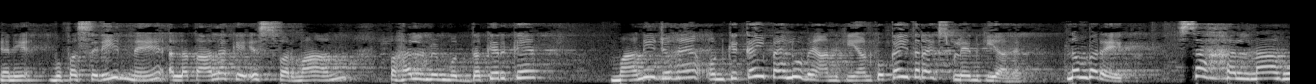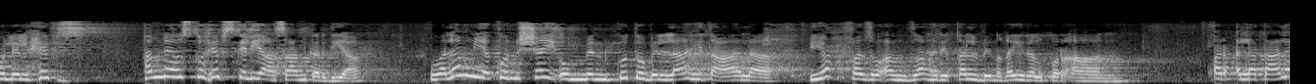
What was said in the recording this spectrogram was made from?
یعنی مفسرین نے اللہ تعالی کے اس فرمان پہل میں مدکر کے معنی جو ہیں، ان کے کئی پہلو بیان کیے ان کو کئی طرح ایکسپلین کیا ہے۔ نمبر ایک للحفظ۔ ہم نے اس کو حفظ کے لیے آسان کر دیا۔ ولم یکن شی امن کتب اللہ تعالی یحفظ عن ظہر قلب غیر القرآن. اور اللہ تعالی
